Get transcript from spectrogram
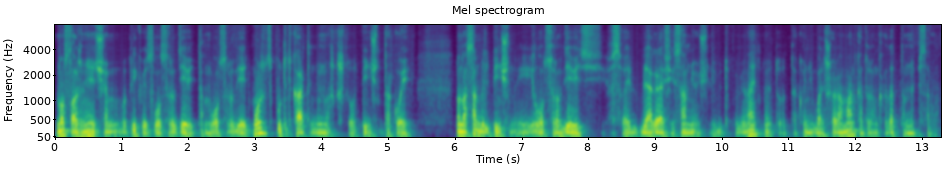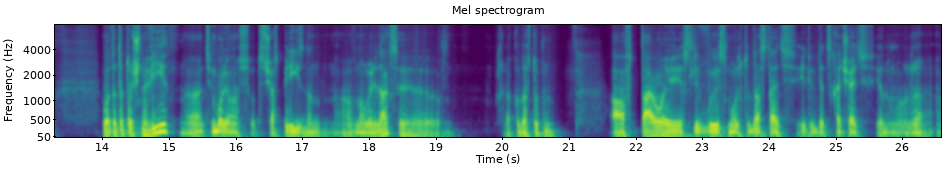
но сложнее, чем выкрикивать «Лот-49». Там «Лот-49» может спутать карты немножко, что вот Пинчин такой. Но на самом деле Пинчин и «Лот-49» в своей библиографии сам не очень любит упоминать. Но это вот такой небольшой роман, который он когда-то там написал. Вот, это точно Ви, а, тем более он вот сейчас переиздан а, в новой редакции широко доступен. А второе, если вы сможете достать или где-то скачать, я думаю, уже э,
